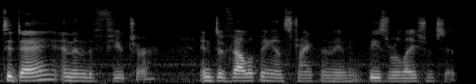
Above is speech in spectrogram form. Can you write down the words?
today and in the future, in developing and strengthening these relationships.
